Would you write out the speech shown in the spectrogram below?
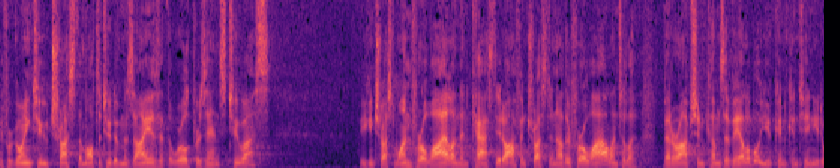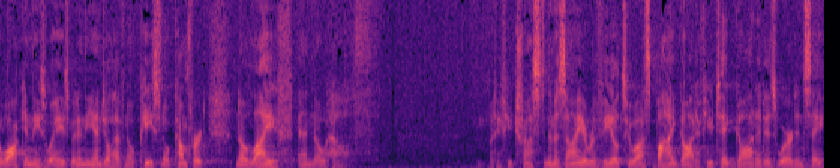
If we're going to trust the multitude of messiahs that the world presents to us, you can trust one for a while and then cast it off and trust another for a while until a better option comes available. You can continue to walk in these ways, but in the end, you'll have no peace, no comfort, no life, and no health. But if you trust in the Messiah revealed to us by God, if you take God at His word and say,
